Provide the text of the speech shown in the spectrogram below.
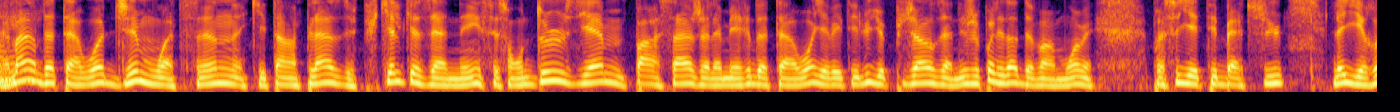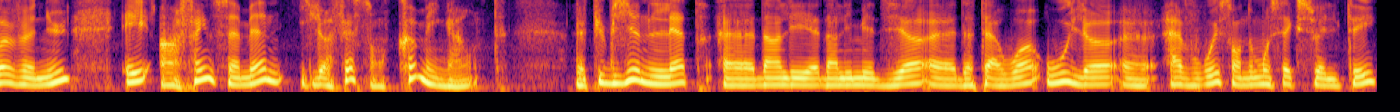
Le Oui. maire d'Ottawa, Jim Watson, qui est en place depuis quelques années, c'est son deuxième passage à la mairie d'Ottawa. Il avait été élu il y a plusieurs années. Je n'ai pas les dates devant moi, mais après ça, il a été battu. Là, il est revenu. Et en fin de semaine, il a fait son coming out. Il a publié une lettre euh, dans, les, dans les médias euh, d'Ottawa où il a euh, avoué son homosexualité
